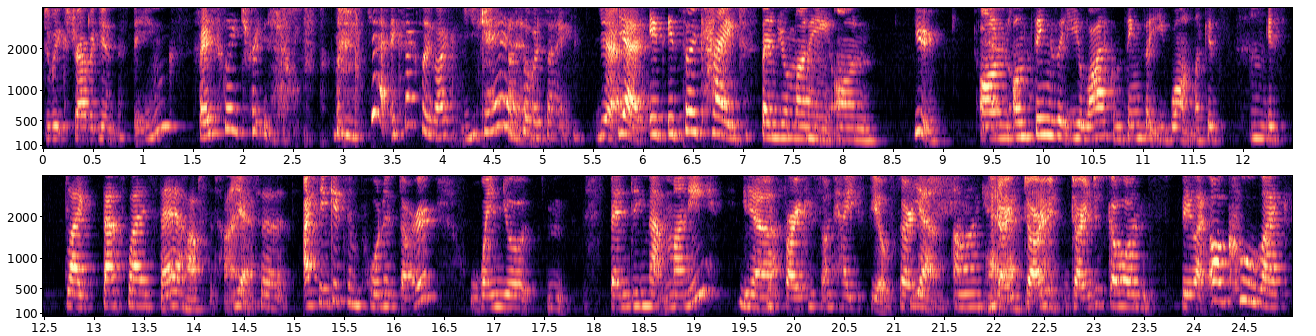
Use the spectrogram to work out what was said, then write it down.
do extravagant things, Basically, treat yourself. yeah, exactly. Like you can. That's what we're saying. yeah. Yeah, it, it's okay to spend your money on you, on on things that you like, on things that you want. Like it's Mm. it's like that's why it's there half the time. Yeah. To I think it's important though when you're mm, spending that money is Yeah. to focus on how you feel. So yeah. Oh, okay. you know, don't don't just go on be like, oh, cool, like.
